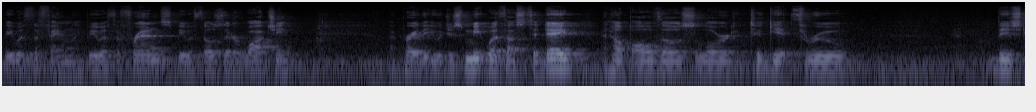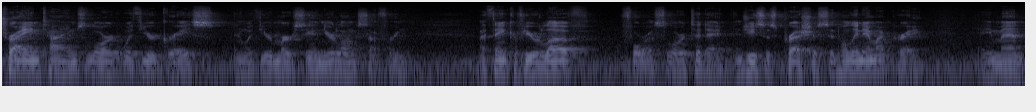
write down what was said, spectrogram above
be with the family, be with the friends, be with those that are watching. I pray that you would just meet with us today and help all of those, Lord, to get through these trying times, Lord, with your grace and with your mercy and your long suffering. I thank you for your love for us, Lord, today. In Jesus' precious and holy name I pray. Amen.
